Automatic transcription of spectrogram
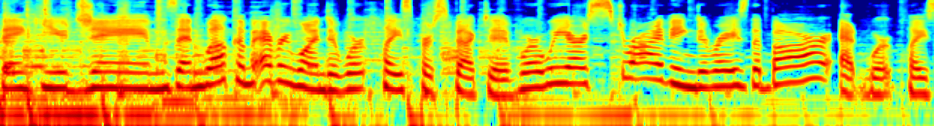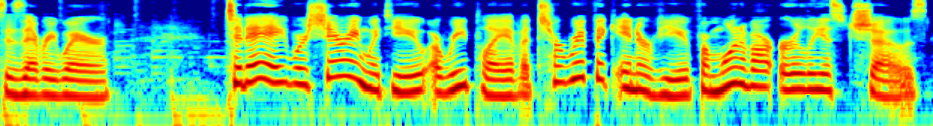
Thank you, James, and welcome everyone to Workplace Perspective, where we are striving to raise the bar at workplaces everywhere. Today, we're sharing with you a replay of a terrific interview from one of our earliest shows.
